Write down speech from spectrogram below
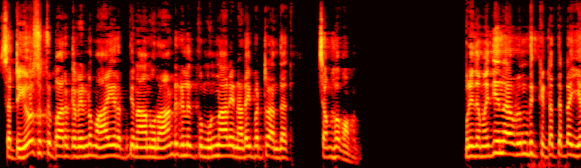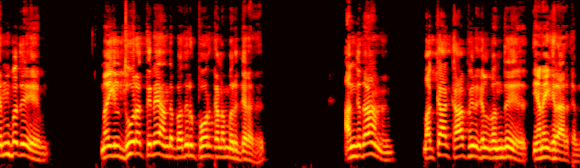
சற்று யோசித்து பார்க்க வேண்டும். ஆயிரத்தி நானூறு ஆண்டுகளுக்கு முன்னாலே நடைபெற்ற அந்த சம்பவம். புனித மதீனாவிலிருந்து கிட்டத்தட்ட எண்பது மைல் தூரத்திலே அந்த பதில் போர்க்களம் இருக்கிறது. அங்குதான் மக்கா காப்பீர்கள் வந்து இணைகிறார்கள்.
